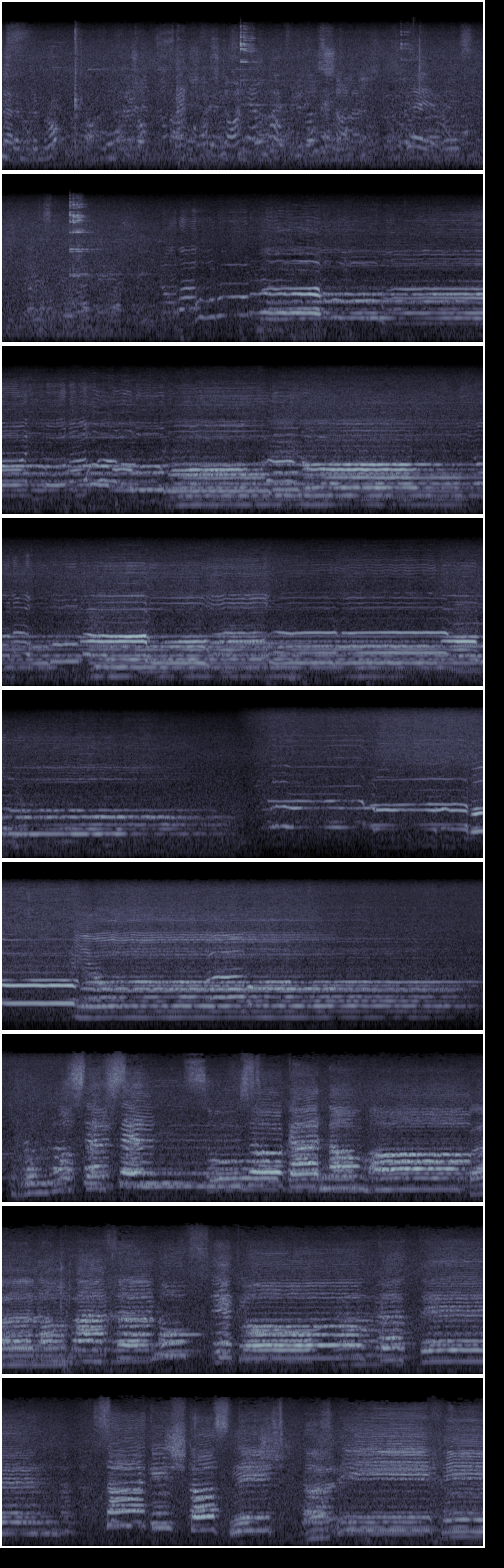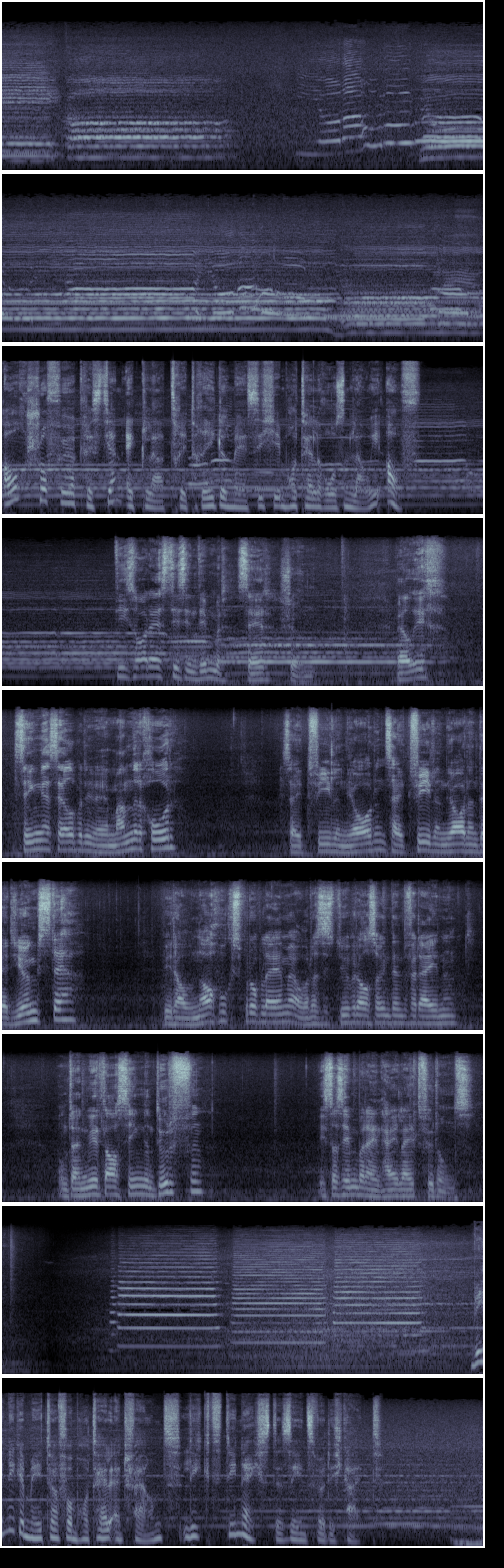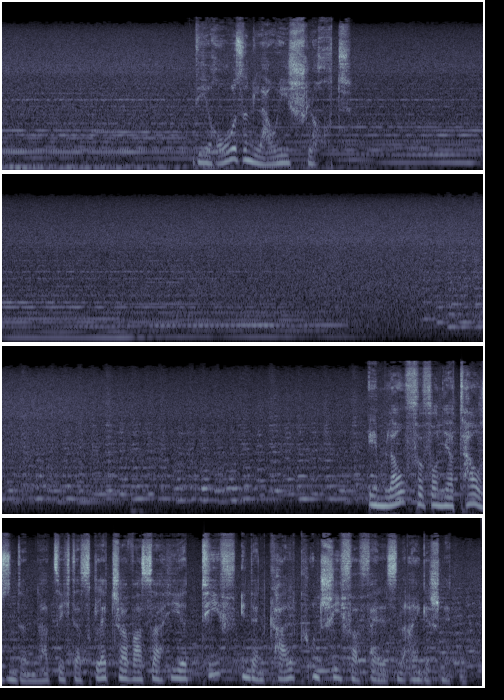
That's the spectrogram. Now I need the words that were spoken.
Stämmer det bra? Chauffeur Christian Eckler tritt regelmäßig im Hotel Rosenlaui auf. Die Soirees sind immer sehr schön. Weil ich singe selber in einem Männerchor. Seit vielen Jahren, seit vielen Jahren der Jüngste. Wir haben Nachwuchsprobleme, aber das ist überall so in den Vereinen. Und wenn wir da singen dürfen, ist das immer ein Highlight für uns. Wenige Meter vom Hotel entfernt liegt die nächste Sehenswürdigkeit. Die Rosenlaui-Schlucht. Im Laufe von Jahrtausenden hat sich das Gletscherwasser hier tief in den Kalk- und Schieferfelsen eingeschnitten.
